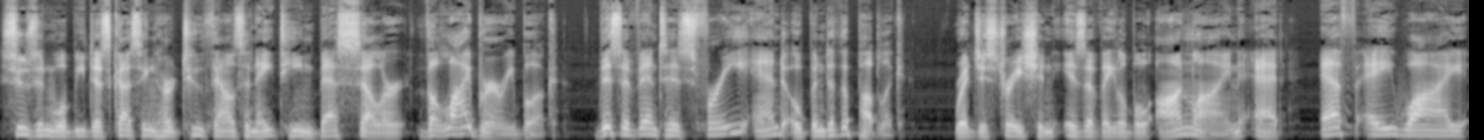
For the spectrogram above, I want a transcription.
Susan will be discussing her 2018 bestseller, The Library Book. This event is free and open to the public. Registration is available online at faylib.org.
